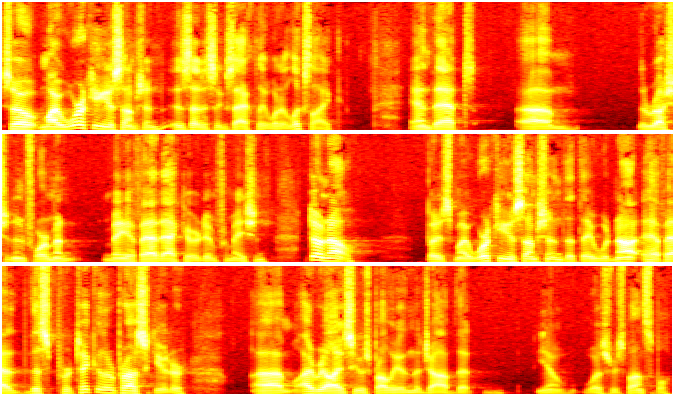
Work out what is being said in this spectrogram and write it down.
So my working assumption is that it's exactly what it looks like, and that um, the Russian informant may have had accurate information. Don't know but it's my working assumption that they would not have had this particular prosecutor. Um, I realize he was probably in the job that, you know, was responsible,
